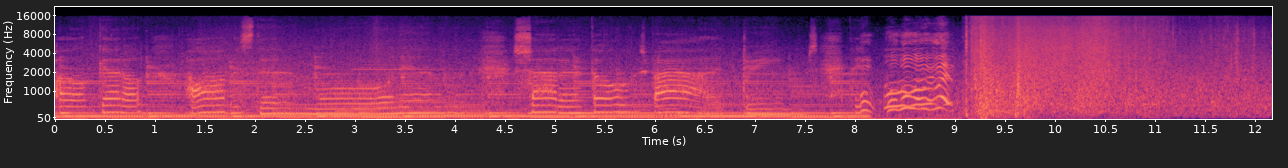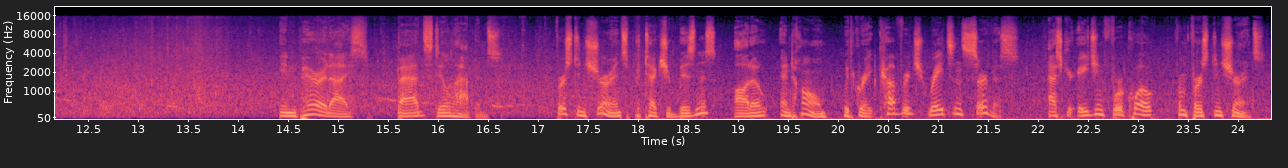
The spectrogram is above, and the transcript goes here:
I'll get up, harvest the morning, shatter those bad dreams. Whoa, Whoa, whoa, whoa, whoa. In paradise, bad still happens. First Insurance protects your business, auto, and home with great coverage, rates, and service. Ask your agent for a quote from First Insurance.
